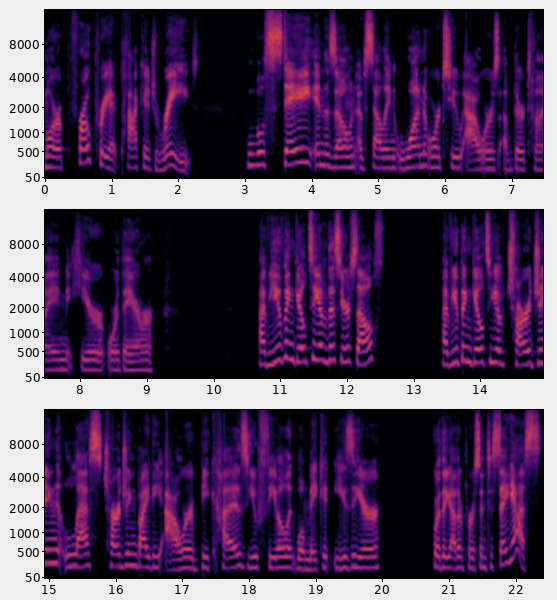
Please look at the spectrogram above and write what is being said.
more appropriate package rate will stay in the zone of selling one or two hours of their time here or there. Have you been guilty of this yourself? Have you been guilty of charging less, charging by the hour because you feel it will make it easier for the other person to say yes?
